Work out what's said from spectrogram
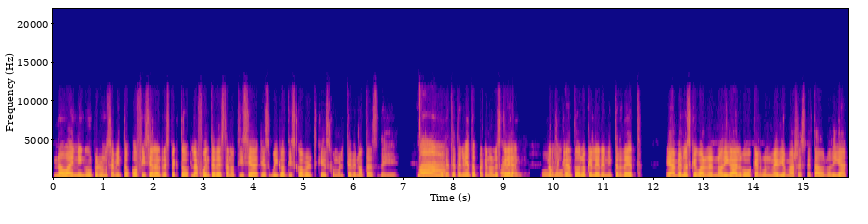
No hay ningún pronunciamiento oficial al respecto. La fuente de esta noticia es We Got Discovered, que es como el TV Notas de, ah. entretenimiento, para que no les crean. No se crean todo lo que leen en Internet, eh, a menos que Warner no diga algo o que algún medio más respetado lo diga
